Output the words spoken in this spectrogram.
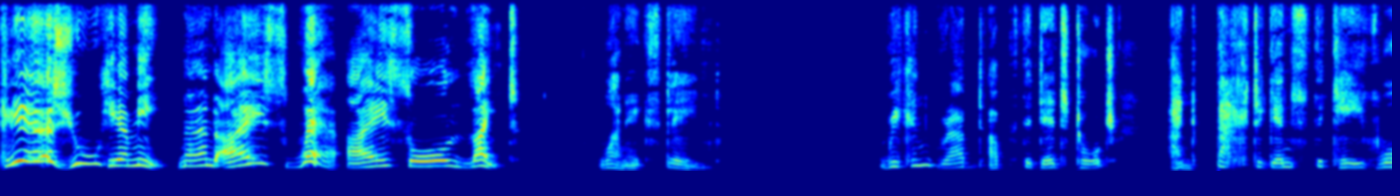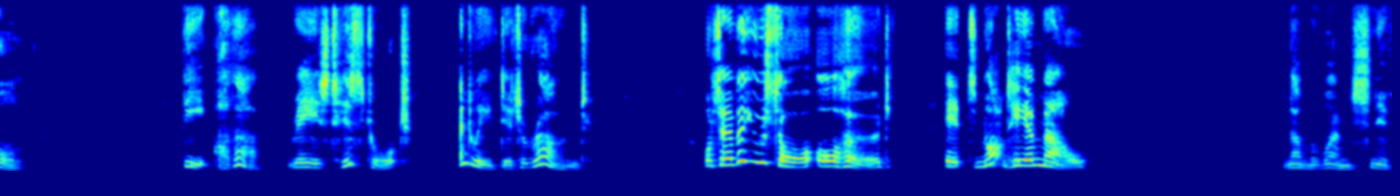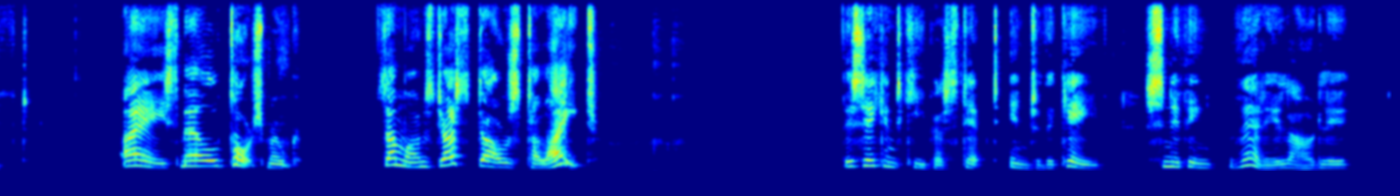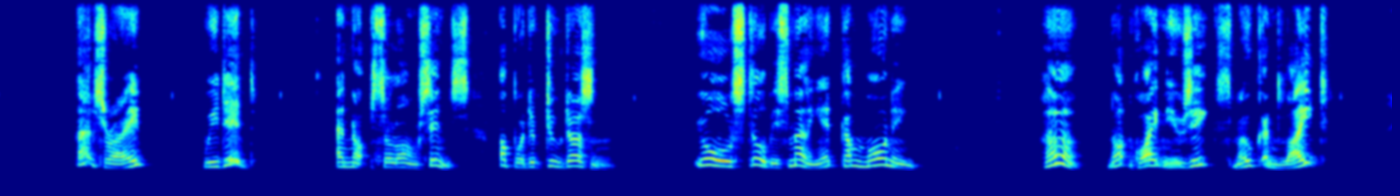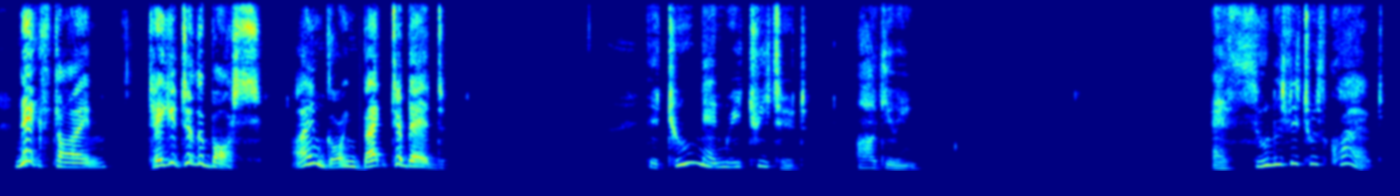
Clear as you hear me, and I swear I saw light, one exclaimed. Wiccan grabbed up the dead torch and backed against the cave wall. The other raised his torch and waved it around. Whatever you saw or heard, it's not here now. Number one sniffed. I smell torch smoke. Someone's just doused to light. The second keeper stepped into the cave, sniffing very loudly. That's right, we did, and not so long since, upward of two dozen. You'll still be smelling it come morning. Huh, not quite music, smoke and light. Next time, take it to the boss. I'm going back to bed. The two men retreated, arguing. As soon as it was quiet,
